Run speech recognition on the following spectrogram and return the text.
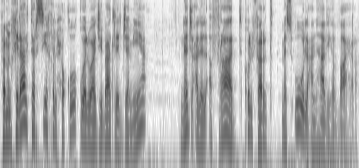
فمن خلال ترسيخ الحقوق والواجبات للجميع نجعل الأفراد كل فرد مسؤول عن هذه الظاهرة.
